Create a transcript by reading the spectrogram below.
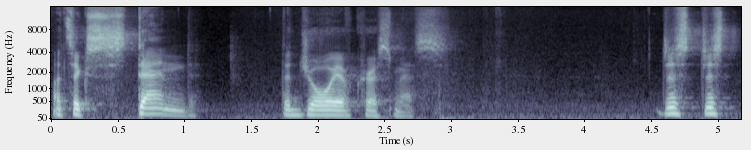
Let's extend the joy of Christmas just just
